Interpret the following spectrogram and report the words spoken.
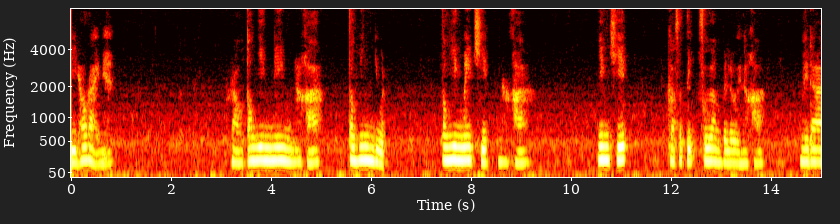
ดีเท่าไหร่เนี่ยเราต้องยิ่งนิ่งนะคะ ต้องยิ่งหยุด ต้องยิ่งไม่คิดนะคะ ยิ่งคิด ก็สติเฟื่องไปเลยนะคะ ไม่ได้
